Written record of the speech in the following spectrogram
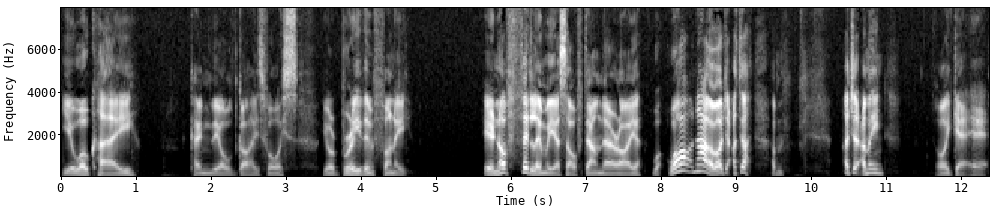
You okay? came the old guy's voice. You're breathing funny. You're not fiddling with yourself down there, are you? What? No, I, I, um, I, just, I mean, I get it.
